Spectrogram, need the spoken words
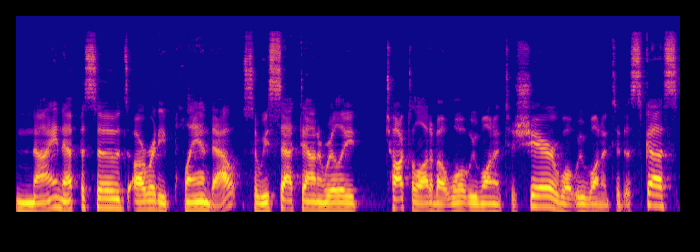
nine episodes already planned out. So we sat down and really talked a lot about what we wanted to share, what we wanted to discuss,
